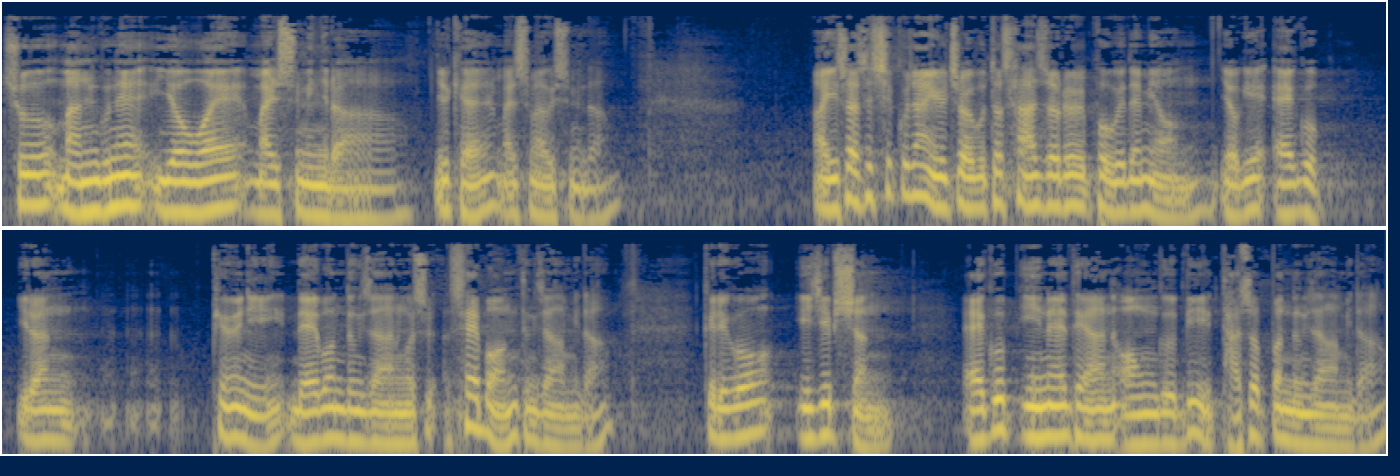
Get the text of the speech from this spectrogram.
주 만군의 여호와의 말씀이니라. 이렇게 말씀하고 있습니다. 아, 이사야서 19장 1절부터 4절을 보게 되면 여기 애굽이란 표현이 네 번 등장하는 것을 세 번 등장합니다. 그리고 이집션 애굽인에 대한 언급이 다섯 번 등장합니다.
